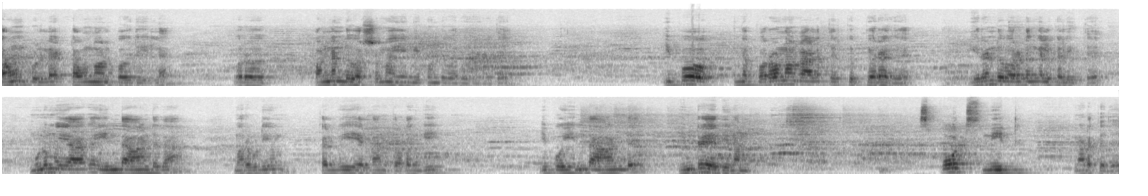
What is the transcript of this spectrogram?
டவுனுக்குள்ளே டவுன் ஹால் பகுதியில் ஒரு பன்னெண்டு வருஷமாக இயங்கி கொண்டு வருகிறது. இப்போது இந்த கொரோனா காலத்திற்கு பிறகு இரண்டு வருடங்கள் கழித்து முழுமையாக இந்த ஆண்டு தான் மறுபடியும் கல்வியெல்லாம் தொடங்கி இப்போது இந்த ஆண்டு இன்றைய தினம் ஸ்போர்ட்ஸ் மீட் நடக்குது.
